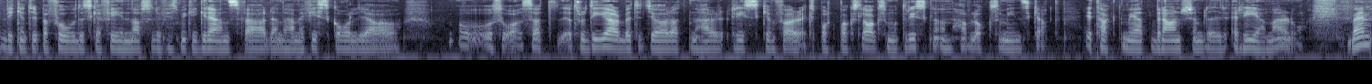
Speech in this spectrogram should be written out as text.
vilken typ av foder ska finnas och det finns mycket gränsvärden, det här med fiskolja och, och, och så. Så att jag tror det arbetet gör att den här risken för exportbakslag som mot Ryssland har väl också minskat i takt med att branschen blir renare då. Men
